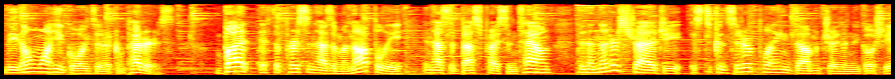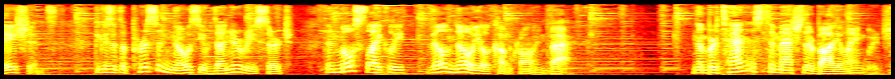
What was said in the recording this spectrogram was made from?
they don't want you going to their competitors. But if the person has a monopoly and has the best price in town, then another strategy is to consider playing dumb during the negotiations. Because if the person knows you've done your research, then most likely they'll know you'll come crawling back. Number 10 is to match their body language.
